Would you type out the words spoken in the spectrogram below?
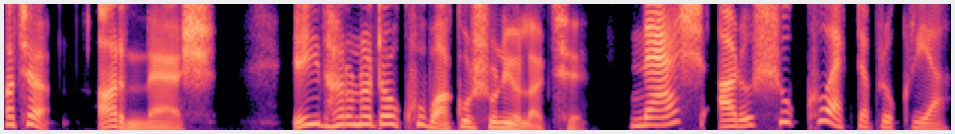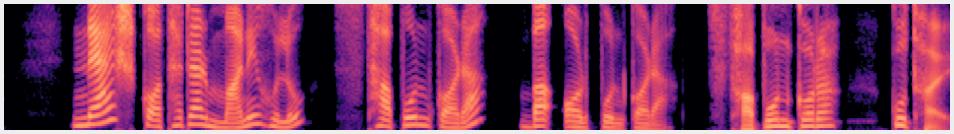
আচ্ছা আর ন্যাশ এই ধারণাটাও খুব আকর্ষণীয় লাগছে। ন্যাশ আরও সূক্ষ্ম একটা প্রক্রিয়া। ন্যাশ কথাটার মানে হল স্থাপন করা বা অর্পণ করা। স্থাপন করা? কোথায়?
